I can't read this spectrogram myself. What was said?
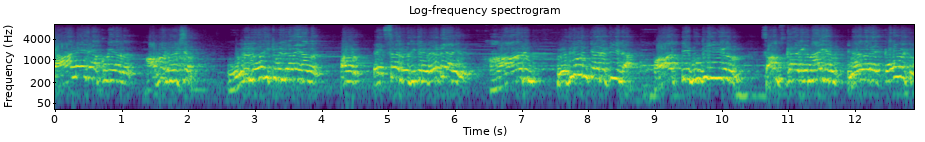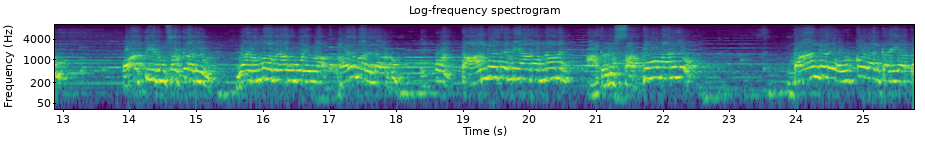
ഡാമേജ് ആക്കുകയാണ് അവരുടെ ലക്ഷ്യം. ഒരു ലോജിക്കുമില്ലാതെയാണ് അവർ എക്സ്ട്രാ ലോജിക്കിന് വേട്ടയാടിയത്. ആരും പ്രതിരോധിക്കാൻ എത്തിയില്ല. പാർട്ടി ബുദ്ധിജീവികളും സാംസ്കാരിക നായകരും ഞങ്ങളെ കൈവിട്ടു. പാർട്ടിയിലും സർക്കാരിലും ഞാൻ ഒന്നാമനാകുമോ എന്ന ഭയമാണ് എല്ലാവർക്കും ഇപ്പോൾ താങ്കൾ തന്നെയാണ് ഒന്നാമൻ. അതൊരു സത്യവുമാണല്ലോ. താങ്കളെ ഉൾക്കൊള്ളാൻ കഴിയാത്ത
